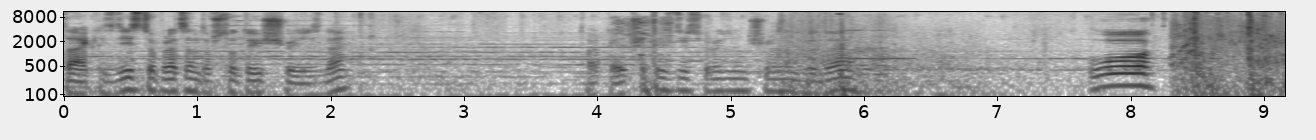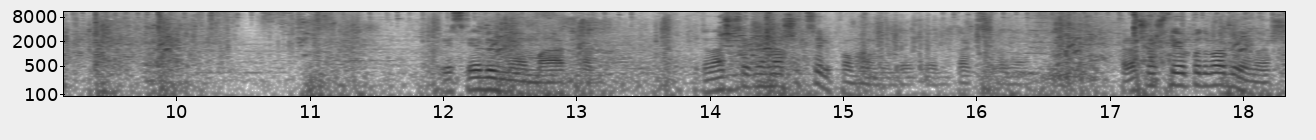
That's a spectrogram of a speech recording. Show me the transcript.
Так, здесь сто процентов что-то еще есть, да? Так, а я что-то здесь вроде ничего не наблюдаю. О! Преследуемая мака. Это наша, кстати, наша цель, по-моему, даже, так сказал. Хорошо, что я под водой нашел.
